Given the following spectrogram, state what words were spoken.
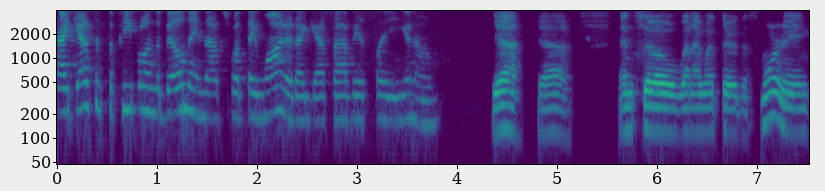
I guess if the people in the building that's what they wanted, I guess obviously, you know. Yeah, yeah. And so when I went there this morning,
